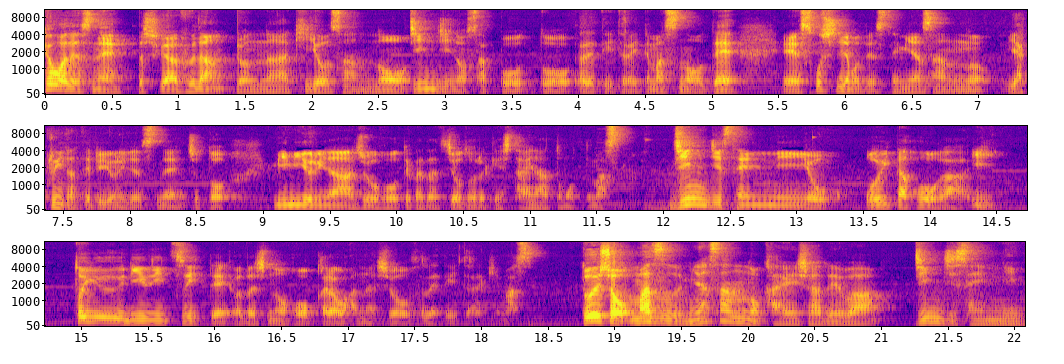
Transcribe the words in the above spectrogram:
今日はですね、私が普段いろんな企業さんの人事のサポートをさせていただいてますので、えー、少しでもですね、皆さんの役に立てるようにですね、ちょっと耳寄りな情報という形でお届けしたいなと思ってます。人事専任を置いた方がいいという理由について私の方からお話をさせていただきます。どうでしょう？まず皆さんの会社では人事専任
